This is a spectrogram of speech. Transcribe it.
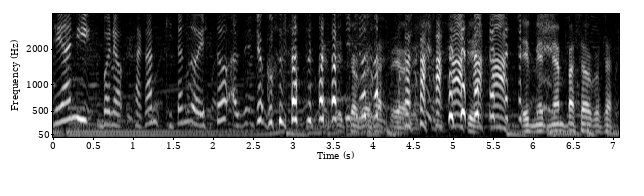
Che, Ani, bueno, sacan, quitando esto, has hecho cosas Me han hecho cosas peores. Sí, eh, me, me han pasado cosas peores.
